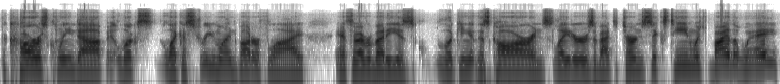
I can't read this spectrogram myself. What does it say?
the car is cleaned up. It looks like a streamlined butterfly, and so everybody is looking at this car. And Slater's about to turn 16, which, by the way,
